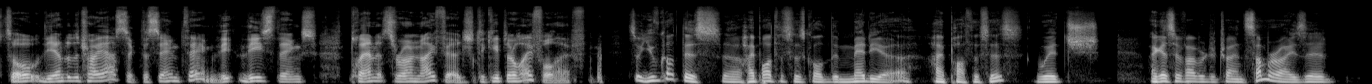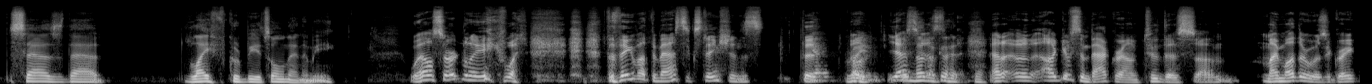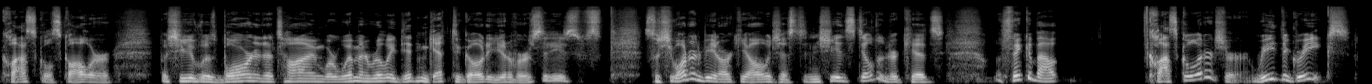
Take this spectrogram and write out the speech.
So the end of the Triassic, the same thing. The, these things, planets are on knife edge to keep their life alive. So you've got this uh, hypothesis called the Medea hypothesis, which I guess if I were to try and summarize it, says that life could be its own enemy. Well, certainly. What the thing about the mass extinctions? That, yeah, right. Oh, yes, no. No, go ahead. Yeah. And uh, I'll give some background to this. Um, my mother was a great classical scholar, but she was born at a time where women really didn't get to go to universities. So she wanted to be an archaeologist, and she instilled in her kids think about classical literature, read the Greeks.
